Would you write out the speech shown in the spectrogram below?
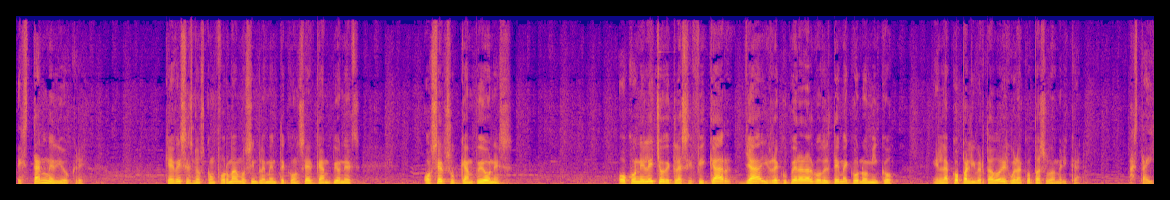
es tan mediocre, que a veces nos conformamos simplemente con ser campeones o ser subcampeones, o con el hecho de clasificar ya y recuperar algo del tema económico en la Copa Libertadores o en la Copa Sudamericana. Hasta ahí.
